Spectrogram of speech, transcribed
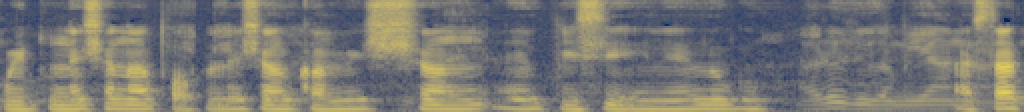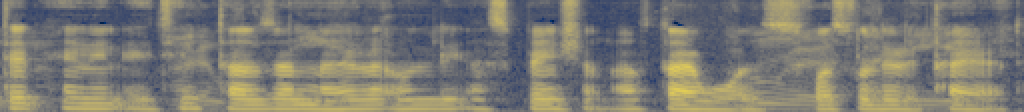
with National Population Commission NPC in Enugu. I started earning 18,000 naira only as pension after I was forcefully retired.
